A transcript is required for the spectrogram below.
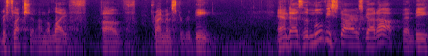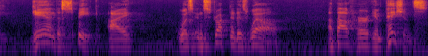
reflection on the life of Prime Minister Rabin. And as the movie stars got up and be, began to speak, I was instructed as well about her impatience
